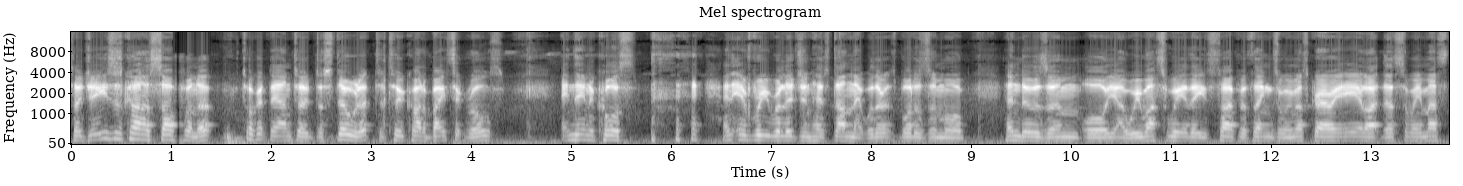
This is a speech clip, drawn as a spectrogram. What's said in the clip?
So Jesus kind of softened it, took it down to distilled it to two kind of basic rules. And then, of course, and every religion has done that, whether it's Buddhism or Hinduism, or you know, we must wear these type of things, and we must grow our hair like this, and we must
